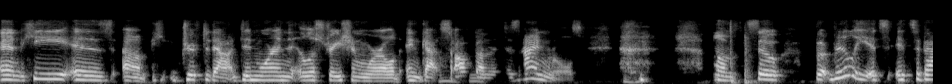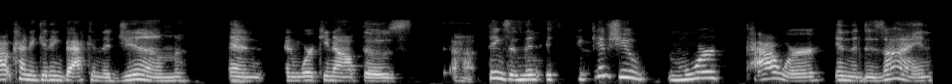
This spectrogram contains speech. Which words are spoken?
And he is um, he drifted out, did more in the illustration world, and got Oh, soft on the design rules. um, so, but really, it's it's about kind of getting back in the gym and and working out those uh, things, and then it it gives you more power in the design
